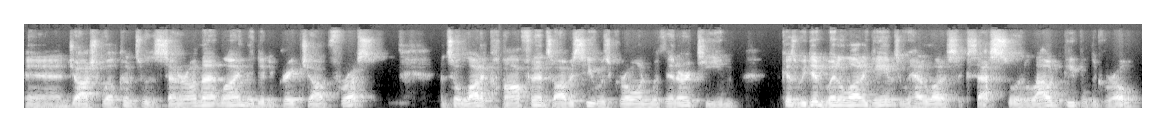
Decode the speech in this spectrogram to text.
And Josh Wilkins was a center on that line. They did a great job for us. And so a lot of confidence obviously was growing within our team because we did win a lot of games and we had a lot of success. So it allowed people to grow.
